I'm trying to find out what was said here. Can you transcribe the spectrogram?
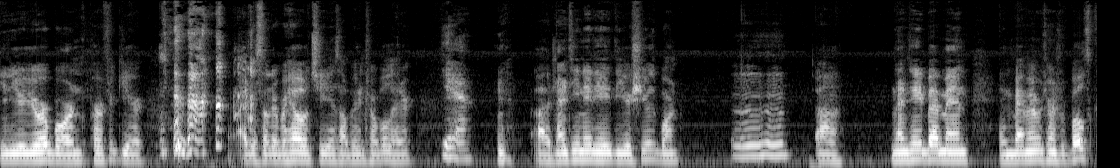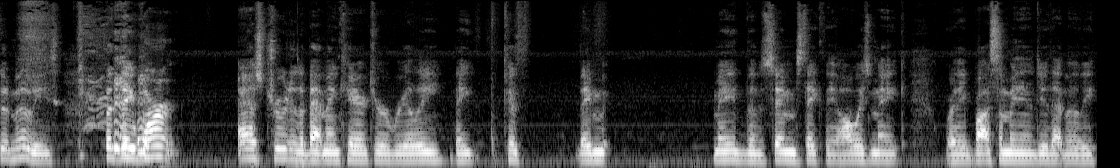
The year you were born. Perfect year. I just let everybody how old she is. I'll be in trouble later. Yeah. Uh, 1988, the year she was born. Mm-hmm. Uh, 1988 Batman and Batman Returns were both good movies, but they weren't as true to the Batman character. Really, they because they m- made the same mistake they always make, where they brought somebody in to do that movie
